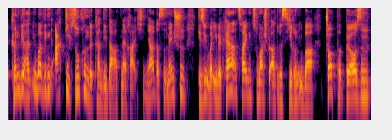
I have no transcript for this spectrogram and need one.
können wir halt überwiegend aktiv suchende Kandidaten erreichen. Ja, das sind Menschen, die sie über eBay Kleinanzeigen zum Beispiel adressieren, über Jobbörsen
